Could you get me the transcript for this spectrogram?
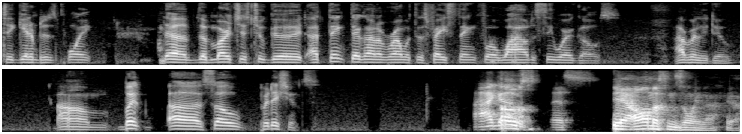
to get him to this point. The the merch is too good. I think they're gonna run with this face thing for a while to see where it goes. I really do. Um, but uh, so predictions. I got Oh. this. Yeah, Almas and Zelina. Yeah,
